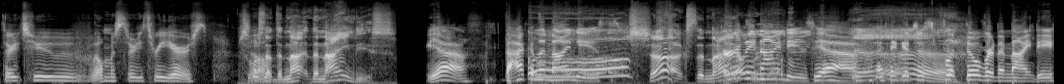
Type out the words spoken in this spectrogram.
thirty-two, almost thirty-three years. so what's that? The ni- the nineties. Yeah, back in the nineties, Oh shucks, the 90s. early nineties. Yeah. I think it just flipped over to ninety.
